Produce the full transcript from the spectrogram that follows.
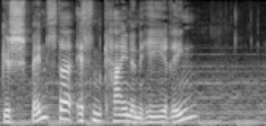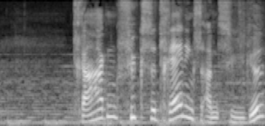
Gespenster essen keinen Hering tragen Füchse Trainingsanzüge,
